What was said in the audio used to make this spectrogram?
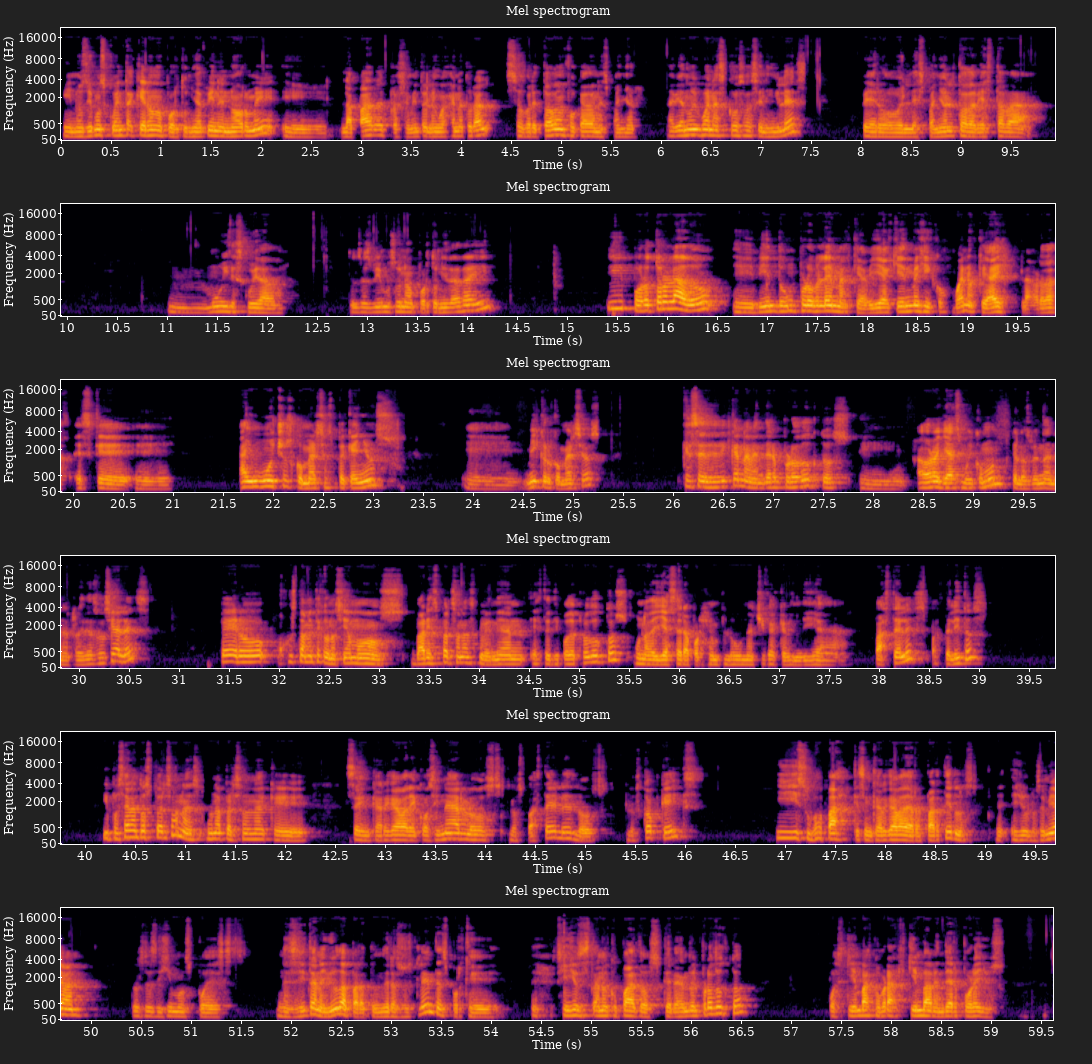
y nos dimos cuenta que era una oportunidad bien enorme eh, la parte del procesamiento del lenguaje natural, sobre todo enfocado en español. Había muy buenas cosas en inglés, pero el español todavía estaba muy descuidado. Entonces vimos una oportunidad ahí. Y por otro lado, eh, viendo un problema que había aquí en México, bueno, que hay, la verdad es que eh, hay muchos comercios pequeños, microcomercios, que se dedican a vender productos. ahora ya es muy común que los vendan en redes sociales, pero justamente conocíamos varias personas que vendían este tipo de productos. Una de ellas era, por ejemplo, una chica que vendía pasteles, pastelitos. Y pues eran dos personas, una persona que se encargaba de cocinar los, los pasteles, los, los cupcakes, y su papá, que se encargaba de repartirlos. E, ellos los enviaban. Entonces dijimos, pues necesitan ayuda para atender a sus clientes, porque eh, si ellos están ocupados creando el producto, pues ¿quién va a cobrar? ¿Quién va a vender por ellos?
